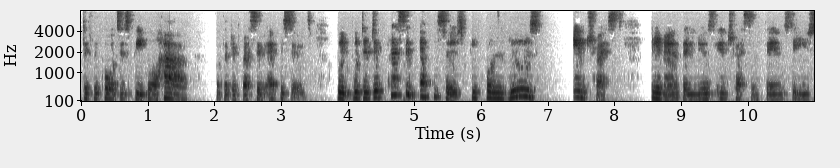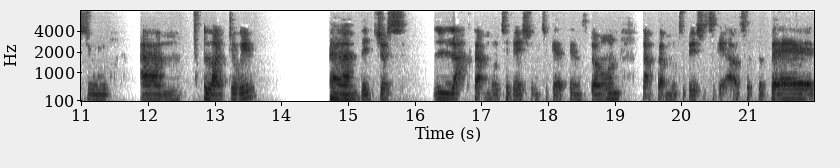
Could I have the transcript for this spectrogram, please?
difficulties people have with the depressive episodes. With, with the depressive episodes, people lose interest. You know, they lose interest in things they used to um, like doing. Um, they just lack that motivation to get things done, lack that motivation to get out of the bed.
